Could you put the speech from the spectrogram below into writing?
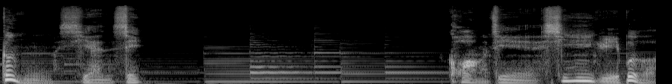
更先心。况今西雨薄，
